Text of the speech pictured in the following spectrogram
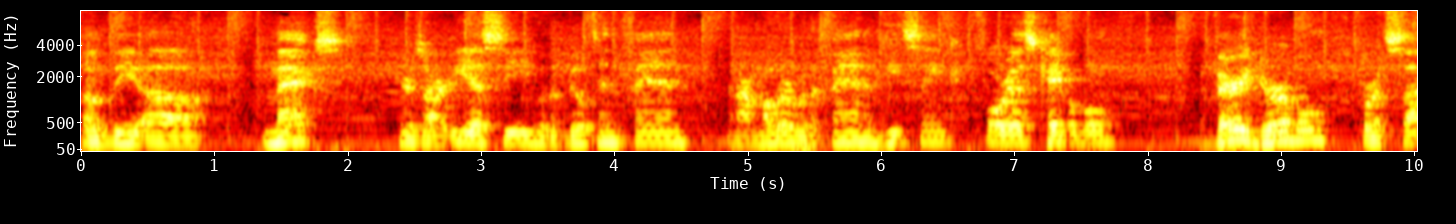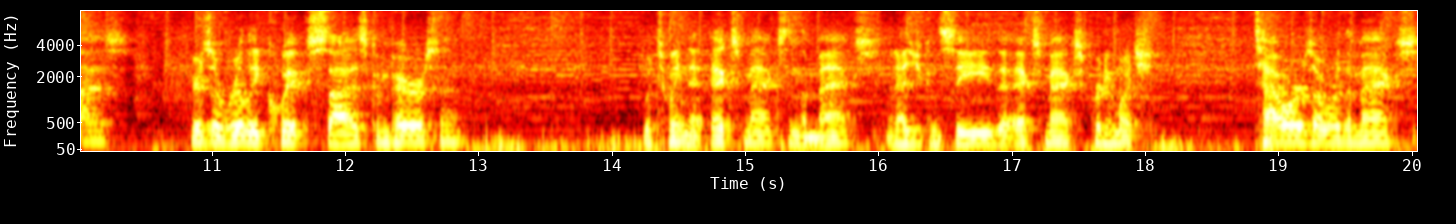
of the uh, Maxx. Here's our ESC with a built-in fan and our motor with a fan and heatsink. 4S capable. Very durable for its size. Here's a really quick size comparison between the X-Maxx and the Maxx. And as you can see, the X-Maxx pretty much towers over the Maxx.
